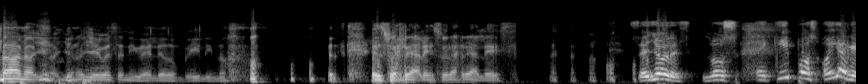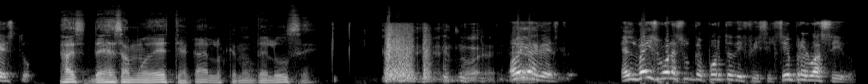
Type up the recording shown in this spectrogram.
No, no, yo no, yo no llego a ese nivel de Don Billy, no. Eso es real, eso era realeza. Señores, los equipos, oigan esto, Haz- Deja esa modestia, Carlos, que no te luce. oigan esto. El béisbol es un deporte difícil, siempre lo ha sido,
